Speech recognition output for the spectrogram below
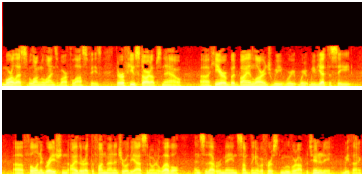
more or less along the lines of our philosophies. There are a few startups now uh, here, but by and large, we, we, have yet to see uh, full integration either at the fund manager or the asset owner level, and so that remains something of a first mover opportunity, we think.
